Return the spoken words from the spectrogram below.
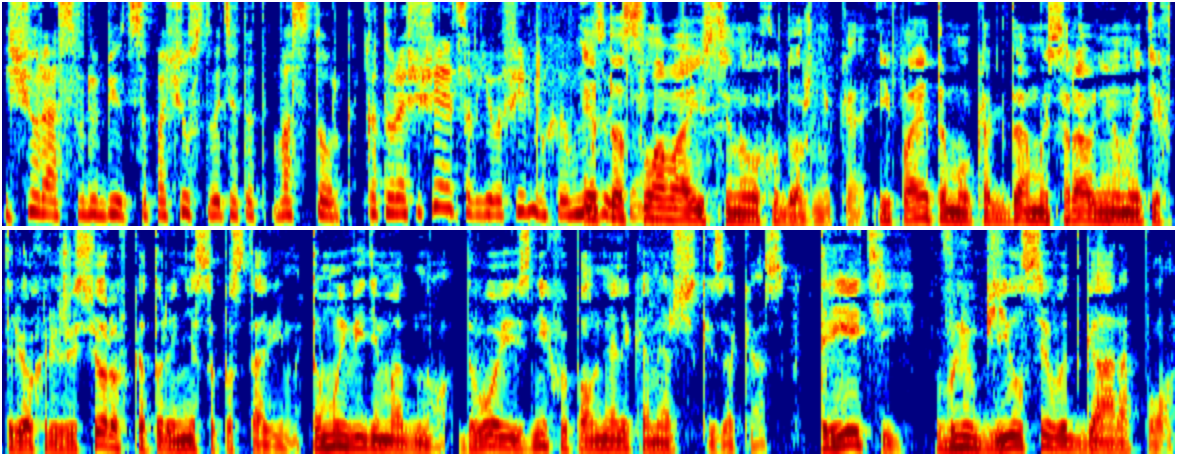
Еще раз влюбиться, почувствовать этот восторг, который ощущается в его фильмах и в музыке. Это слова истинного художника. И поэтому, когда мы сравниваем этих трех режиссеров, которые несопоставимы, то мы видим одно. Двое из них выполняли коммерческий заказ. Третий влюбился в Эдгара По.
